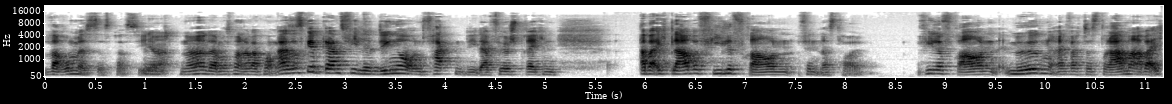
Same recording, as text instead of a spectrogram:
warum ist das passiert? Ne? Da muss man aber gucken. Also es gibt ganz viele Dinge und Fakten, die dafür sprechen. Aber ich glaube, viele Frauen finden das toll. Viele Frauen mögen einfach das Drama, aber ich,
